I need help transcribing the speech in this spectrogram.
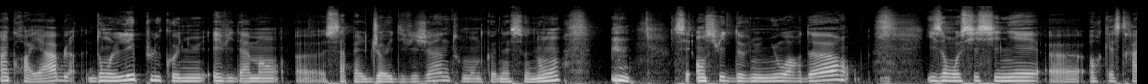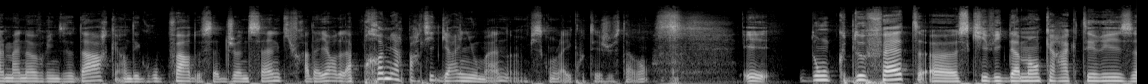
incroyables, dont les plus connus évidemment euh, s'appellent Joy Division, tout le monde connaît ce nom. C'est ensuite devenu New Order. Ils ont aussi signé euh, Orchestral Manoeuvre in the Dark, un des groupes phares de cette jeune scène, qui fera d'ailleurs la première partie de Gary Newman, puisqu'on l'a écouté juste avant. Et donc, de fait, euh, ce qui évidemment caractérise,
